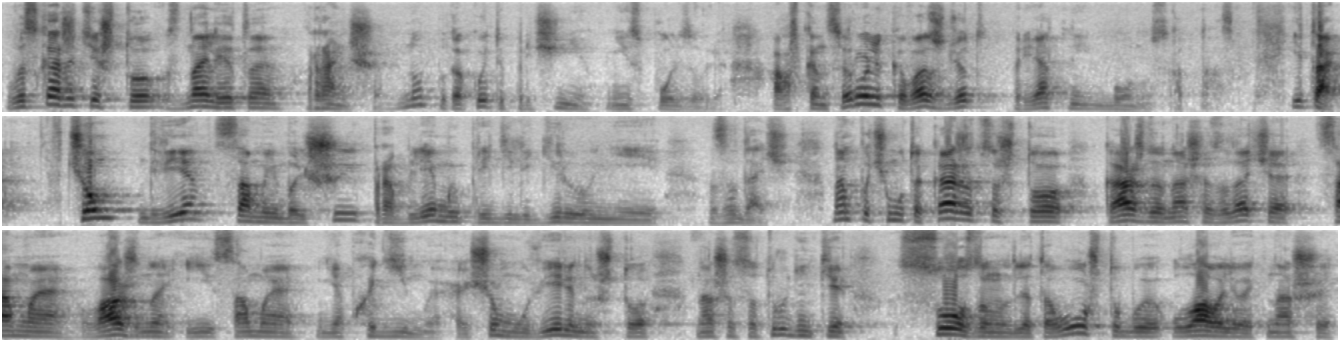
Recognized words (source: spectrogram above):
Вы скажете, что знали это раньше, но по какой-то причине не использовали. А в конце ролика вас ждет приятный бонус от нас. Итак, в чем две самые большие проблемы при делегировании задач? Нам почему-то кажется, что каждая наша задача самая важная и самая необходимая. А еще мы уверены, что наши сотрудники созданы для того, чтобы улавливать наши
